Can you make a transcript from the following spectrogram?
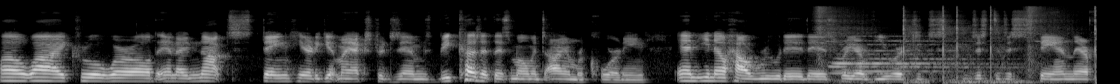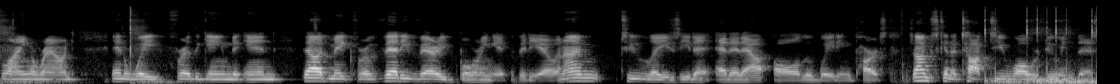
oh why, cruel world, and I'm not staying here to get my extra gems because at this moment I am recording. And you know how rude it is for your viewers to just, just to just stand there flying around and wait for the game to end. That would make for a very, very boring video, and I'm too lazy to edit out all the waiting parts. So I'm just going to talk to you while we're doing this.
